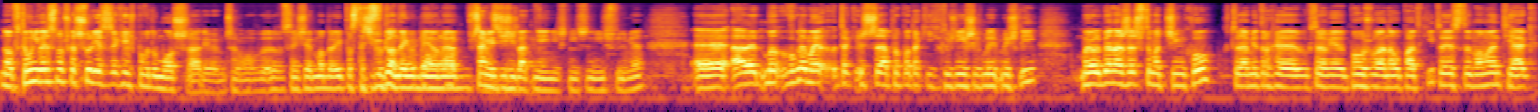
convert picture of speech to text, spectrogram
no w tym uniwersum na przykład Shuri jest z jakiegoś powodu młodsza, nie wiem czemu, w sensie model jej postaci wygląda jakby miała, miała przynajmniej z 10 lat mniej niż, niż, niż w filmie. E, ale w ogóle moje, tak jeszcze a propos takich luźniejszych my, myśli, moja ulubiona rzecz w tym odcinku, która mnie trochę, która mnie położyła na upadki, to jest ten moment jak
